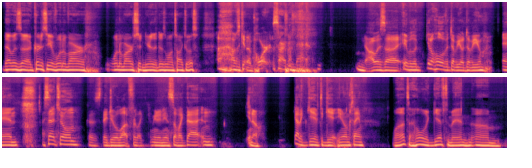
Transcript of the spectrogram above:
that was uh, courtesy of one of our one of our sitting here that doesn't want to talk to us. Ah, I was getting a port. Sorry about that. No, I was uh, able to get a hold of a WOW and I sent it to them because they do a lot for like the community and stuff like that. And, you know, got to give to get, you know what I'm saying? Well, that's a hell of a gift, man. Um,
